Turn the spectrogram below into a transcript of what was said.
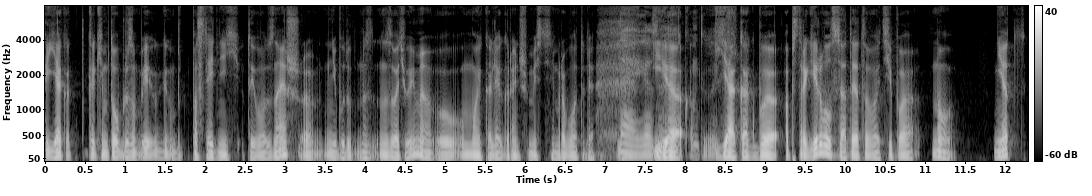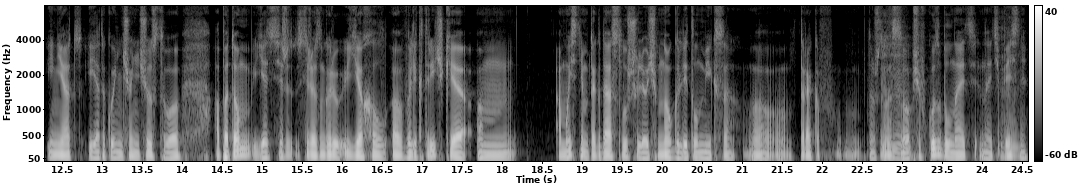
я как, каким-то образом, э, последний, ты его знаешь, э, не буду наз- называть его имя, мой коллега раньше вместе с ним работали, Да, я И, знаю, э, о ком ты говоришь. я как бы абстрагировался от этого, типа, ну, нет и нет, и я такой ничего не чувствую. А потом, я сер- серьезно говорю, ехал э, в электричке, а мы с ним тогда слушали очень много Little Mix э, треков, потому что у нас общий вкус был на эти, на эти Мгм. песни.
